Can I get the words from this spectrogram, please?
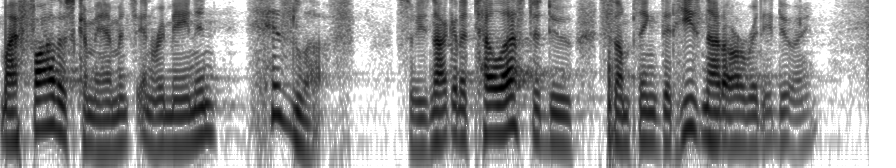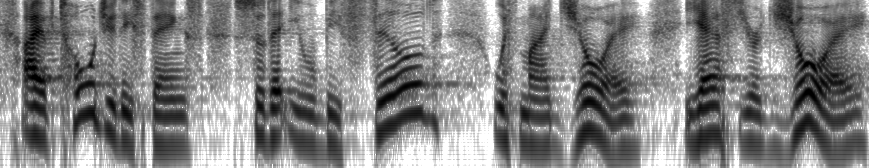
my Father's commandments and remain in his love. So he's not going to tell us to do something that he's not already doing. I have told you these things so that you will be filled with my joy. Yes, your joy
